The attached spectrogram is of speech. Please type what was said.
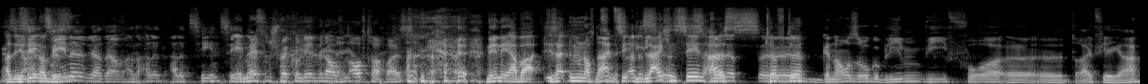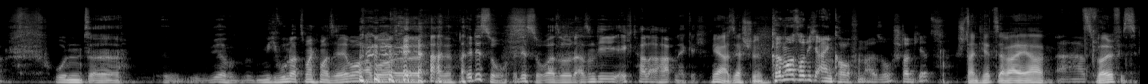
Also ihr seht zehn noch Zähne, also also alle, alle zehn Der Zähne. Messen spekuliert wieder auf den Auftrag, weißt du? Nee, nee, aber ihr seid immer noch Nein, die, es die ist alles- gleichen es ist Zähne, alles, äh, Töfte. genau so geblieben wie vor äh, drei, vier Jahren. Und äh, ja, mich wundert's manchmal selber, aber äh, äh, es ist so, es ist so. Also da sind die echt alle hartnäckig. Ja, sehr schön. Können wir uns doch nicht einkaufen, also, stand jetzt. Stand jetzt, aber ja, Ah, okay. 12 ist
